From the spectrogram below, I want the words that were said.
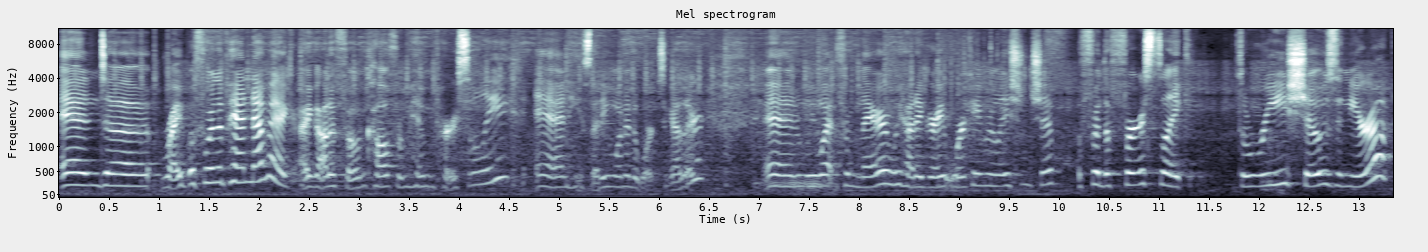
And uh, right before the pandemic, I got a phone call from him personally, and he said he wanted to work together. And we went from there. We had a great working relationship. For the first like three shows in Europe,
